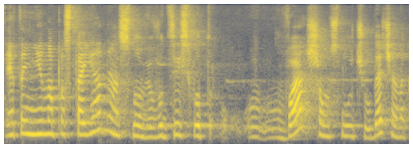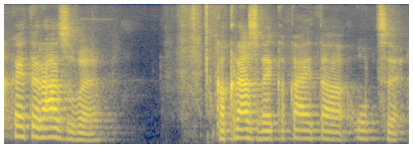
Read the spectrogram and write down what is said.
это не на постоянной основе, вот здесь вот в вашем случае удача, она какая-то разовая, как разовая какая-то опция –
